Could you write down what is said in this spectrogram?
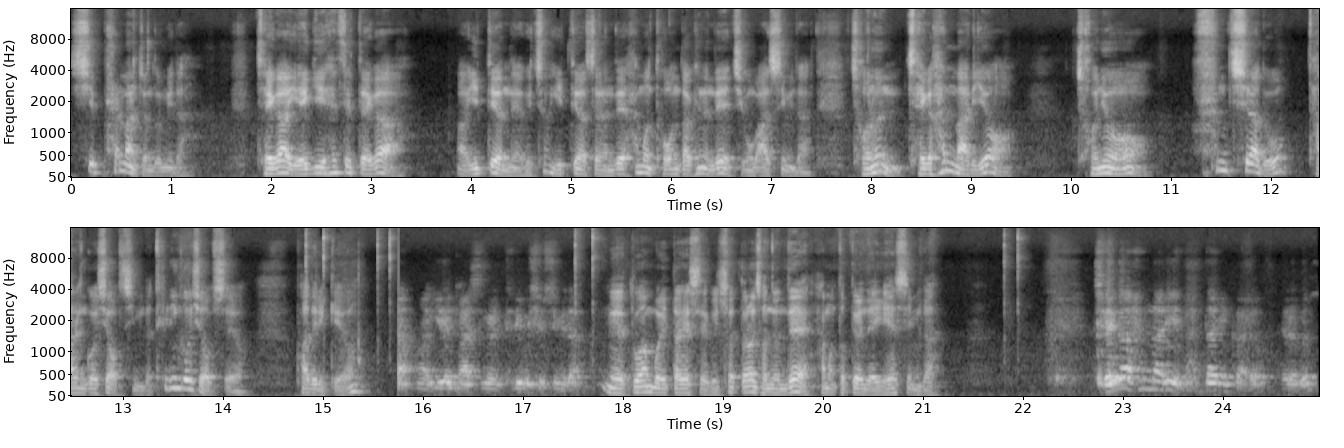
218만 원 정도입니다. 제가 얘기했을 때가 아, 이때였네요. 그렇죠? 이때였었는데 한 번 더 온다고 했는데 지금 왔습니다. 저는 제가 한 말이요. 전혀 한치라도 다른 것이 없습니다. 틀린 것이 없어요. 봐드릴게요. 어, 이런 말씀을 드리고 싶습니다. 네, 또 한 번 있다고 했어요. 그렇죠? 떨어졌는데 한 번더 떨어진다 얘기했습니다. 제가 한 말이 맞다니까요, 여러분.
